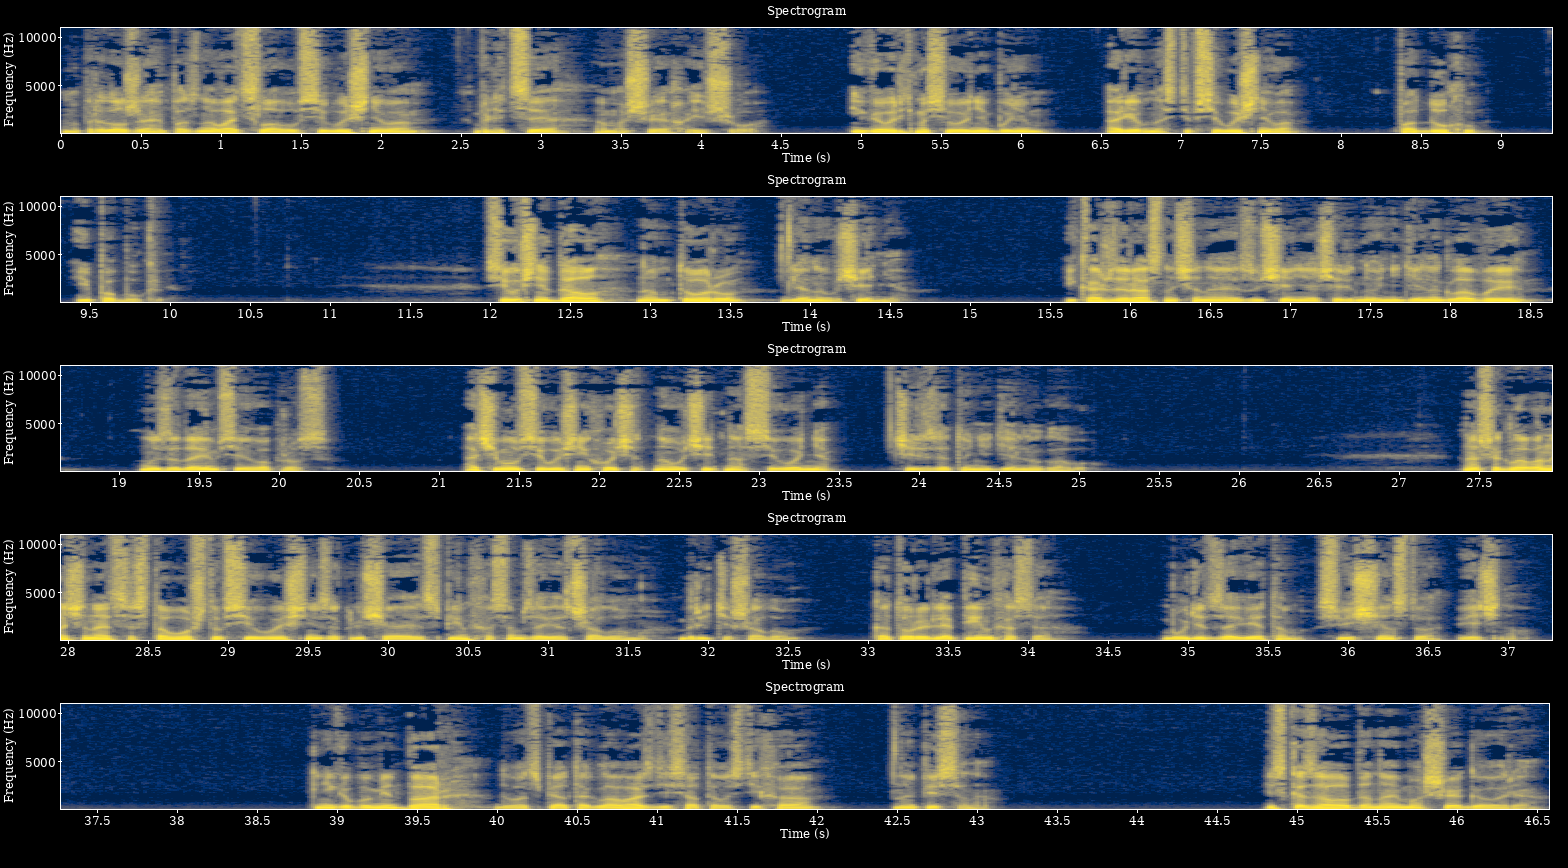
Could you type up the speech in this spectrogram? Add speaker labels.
Speaker 1: Мы продолжаем познавать славу Всевышнего в лице Амашеха Ишуа. И говорить мы сегодня будем о ревности Всевышнего по духу и по букве. Всевышний дал нам Тору для научения. И каждый раз, начиная изучение очередной недельной главы, мы задаем себе вопрос. А чему Всевышний хочет научить нас сегодня через эту недельную главу? Наша глава начинается с того, что Всевышний заключает с Пинхасом завет Шалома, Брити Шалом, который для Пинхаса будет заветом священства вечного. Книга Бамидбар, 25 глава, с 10 стиха написано. «И сказала Данай Маше, говоря,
